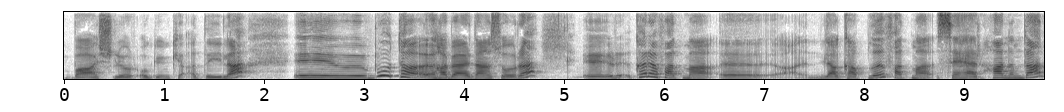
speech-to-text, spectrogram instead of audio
bağışlıyor o günkü adıyla. E, bu ta, haberden sonra e, Kara Fatma e, lakaplı Fatma Seher Hanım'dan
